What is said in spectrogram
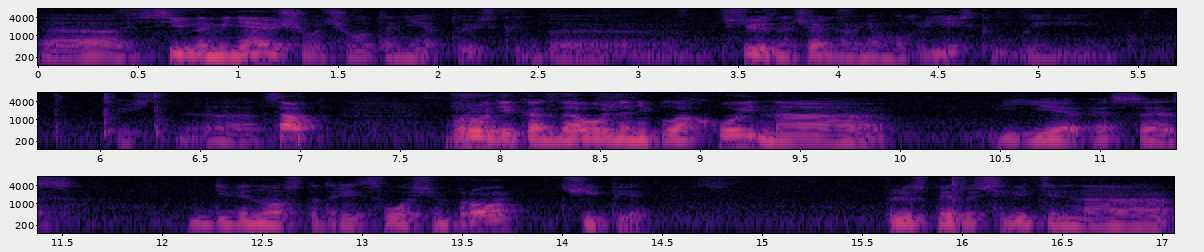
э, сильно меняющего чего-то нет. То есть как бы все изначально в нем уже есть, как бы, и, то есть э, ЦАП вроде как довольно неплохой на ESS 9038 Pro чипе, плюс предусилитель на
